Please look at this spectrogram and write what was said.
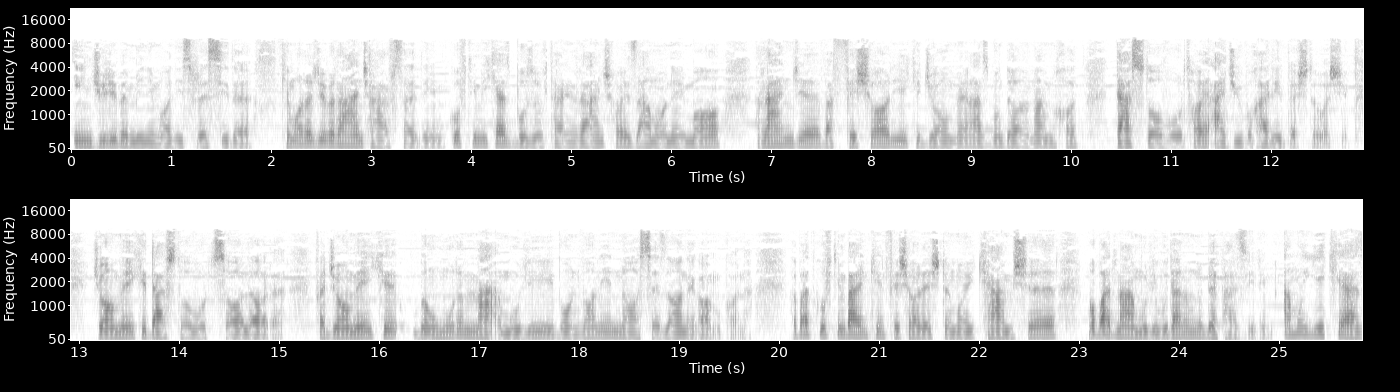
اینجوری به مینیمالیسم رسیده که ما راجع به رنج حرف زدیم. گفتیم یکی از بزرگترین رنج های زمانه ما رنج و فشاریه که جامعه از ما دائما می‌خواد دستاوردهای عجیب و غریب داشته باشیم. جامعه که دستاورد سالاره و جامعه که به امور معمولی به عنوان ناسزا نگاه می‌کنه. و بعد گفتیم برای اینکه این فشار اجتماعی کم شه ما باید معمولی بودن رو بپذیریم. اما یکی از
